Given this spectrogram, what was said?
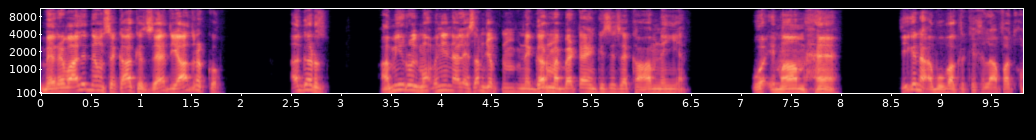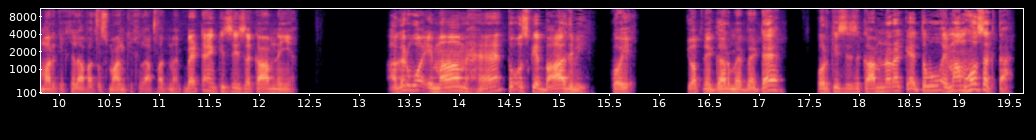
میرے والد نے ان سے کہا کہ زید، یاد رکھو اگر امیر المؤمنین علیہ السلام جب اپنے گھر میں بیٹھے ہیں، کسی سے کام نہیں ہے، وہ امام ہیں۔ ٹھیک ہے نا؟ ابو بکر کی خلافت، عمر کی خلافت، عثمان کی خلافت میں بیٹھے ہیں، کسی سے کام نہیں ہے۔ اگر وہ امام ہیں تو اس کے بعد بھی کوئی جو اپنے گھر میں بیٹھے اور کسی سے کام نہ رکھے تو وہ امام ہو سکتا ہے۔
